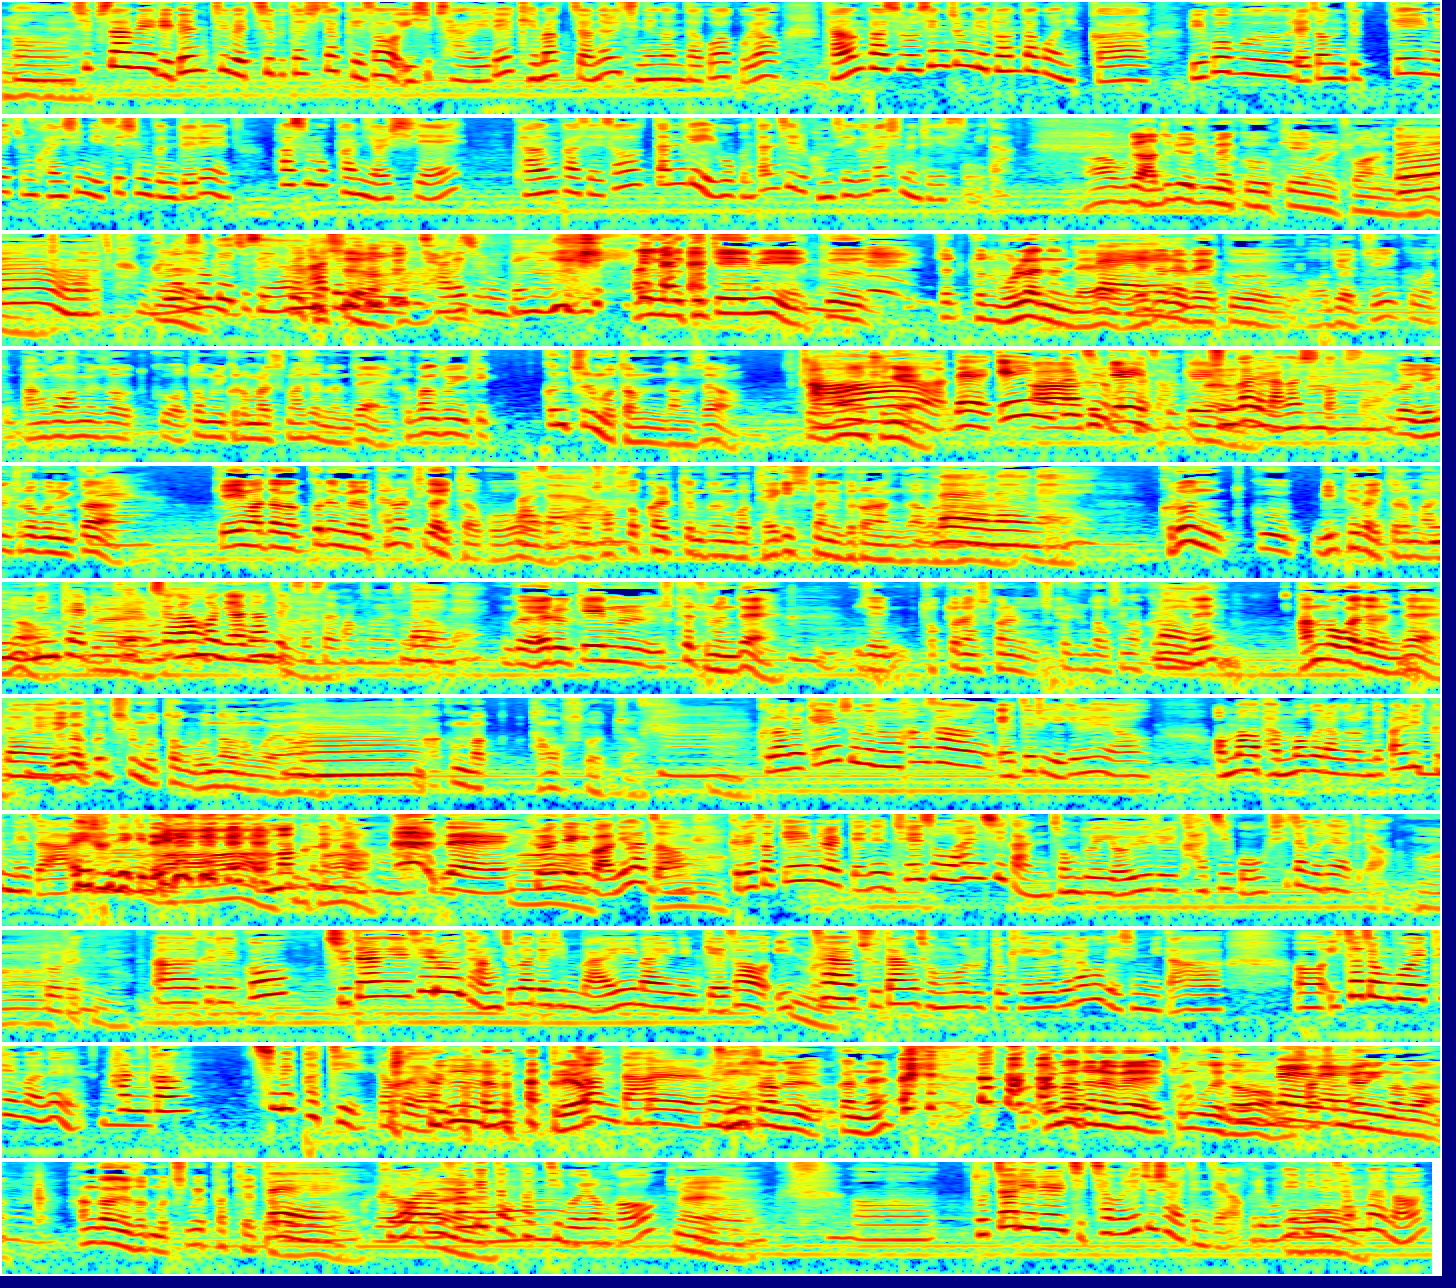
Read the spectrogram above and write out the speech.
어, 13일 이벤트 매치부터 시작해서 24일에 개막전을 진행한다고 하고요. 다음 팟으로 생중계도 한다고 하니까 리그 오브 레전드 게임에 좀 관심이 있으신 분들은 화수목 밤 10시에 다음 팟에서 딴게 2혹은 딴지를 검색을 하시면 되겠습니다. 아, 우리 아들이 요즘에 그 게임을 좋아하는데. 음, 네. 클럽 네. 소개해 주세요. 아들이 잘해 주는데. 음. 아니 근데 그 게임이 그 저, 저도 몰랐는데 네. 예전에 왜 그 어디였지? 그 어떤 방송하면서 그 어떤 분이 그런 말씀하셨는데 그 방송이 이렇게 끊지를 못한다면서요. 아, 하는 중에. 네, 게임을 아, 끊지를 그 게임, 못하죠. 그 중간에 네. 나갈 수가 음. 없어요. 그러니까 얘기를 들어보니까 네. 게임하다가 끊으면 페널티가 있다고. 맞아요. 뭐 접속할 때 무슨 뭐 대기 시간이 늘어난다거나. 네네네. 네, 네. 그런 그 민폐가 있더란말요. 음, 민폐, 민폐. 네. 우리가 한번 이야기한 적 어. 있었어요 방송에서. 네네. 그러니까 애를 게임을 시켜주는데 음. 이제 적절한 시간을 시켜준다고 생각하는데 네. 밥 먹어야 되는데 네. 애가 끊지를 못하고 못 나오는 거예요. 음. 가끔 막 당혹스러웠죠. 음. 음. 그러면 게임 속에서 항상 애들이 얘기를 해요. 엄마가 밥 먹으라 그러는데 빨리 음. 끝내자 이런 음. 얘기들. 아, 엄마 크리죠. 네 아. 그런 얘기 많이 하죠. 아. 그래서 게임을 할 때는 최소 1 시간 정도의 여유를 가지고 시작을 해야 돼요. 아, 롤은. 아 그리고 주당의 새로운 당주가 되신 마이마이님께서 2차 네. 주당 정모를 또 계획을 하고 계십니다. 어, 2차 정보의 테마는 음. 한강 치맥 파티라고 해요. 음. 그래요? 쩐다. 네. 네. 중국 사람들 같네. 얼마 전에 왜 중국에서 음. 뭐 4천 명인가가 음. 한강에서 뭐 치맥 파티 했다고. 네. 그거랑 네. 삼계탕 파티 뭐 이런 거. 네. 음. 어, 돗자리를 지참을 해주셔야 된대요. 그리고 회비는 오. 3만 원.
